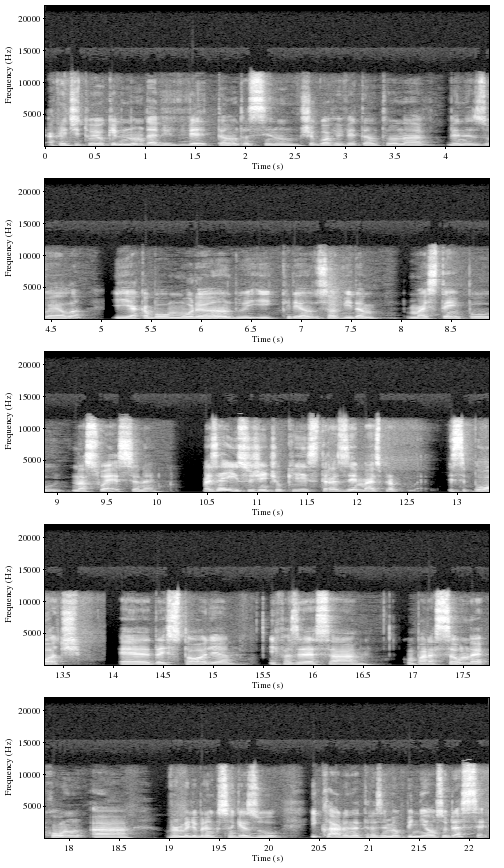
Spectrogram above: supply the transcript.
acredito eu que ele não deve viver tanto assim, não chegou a viver tanto na Venezuela. E acabou morando e criando sua vida por mais tempo na Suécia, né? Mas é isso, gente. Eu quis trazer mais para esse plot é, da história e fazer essa comparação, né, com a Vermelho, Branco e Sangue Azul. E, claro, né, trazer minha opinião sobre a série.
